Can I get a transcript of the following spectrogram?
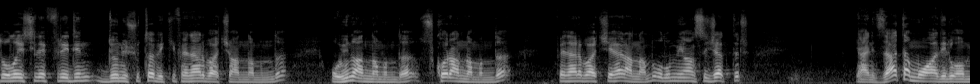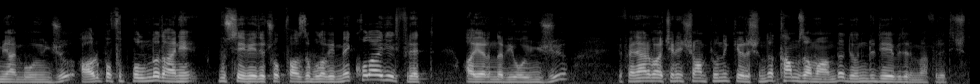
Dolayısıyla Fred'in dönüşü tabii ki Fenerbahçe anlamında, oyun anlamında, skor anlamında Fenerbahçe'ye her anlamda olumlu yansıyacaktır. Yani zaten muadili olmayan bir oyuncu. Avrupa futbolunda da hani bu seviyede çok fazla bulabilmek kolay değil Fred ayarında bir oyuncuyu. E, Fenerbahçe'nin şampiyonluk yarışında tam zamanında döndü diyebilirim ben Fred için.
